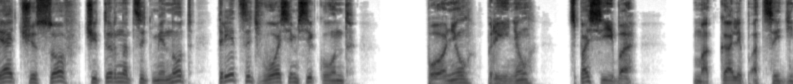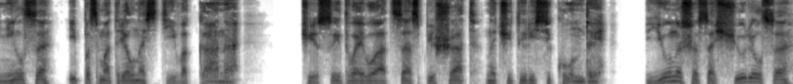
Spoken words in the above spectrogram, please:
Пять часов четырнадцать минут тридцать восемь секунд». «Понял, принял. Спасибо». Маккалеб отсоединился и посмотрел на Стива Кана. «Часы твоего отца спешат на четыре секунды». Юноша сощурился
